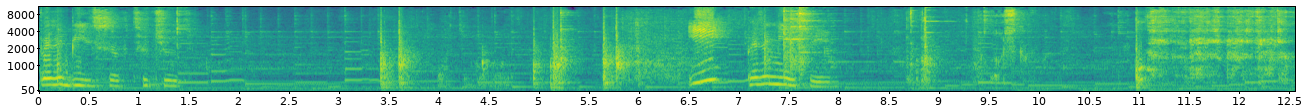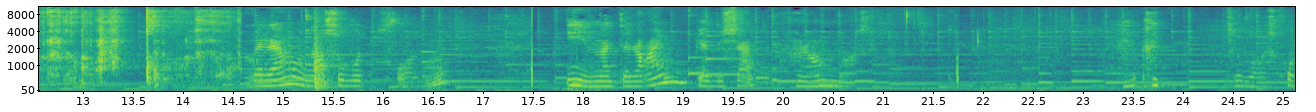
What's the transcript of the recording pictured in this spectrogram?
Перебільшив чуть-чуть. І перемішуємо. Беремо нашу форму і натираємо 50 грам масла. Це важко.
